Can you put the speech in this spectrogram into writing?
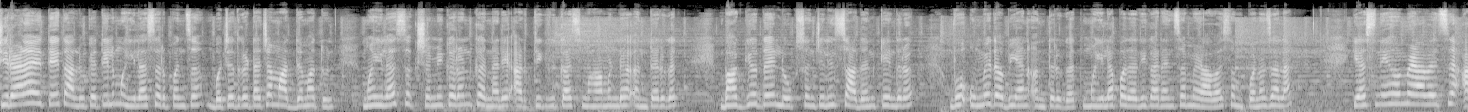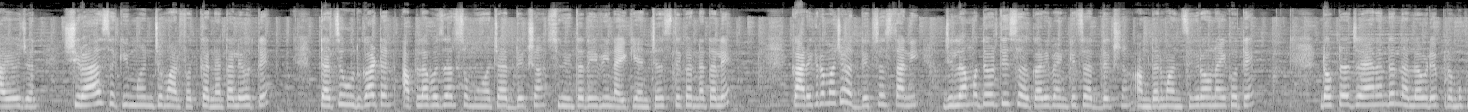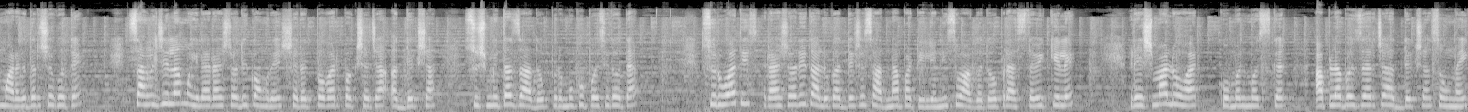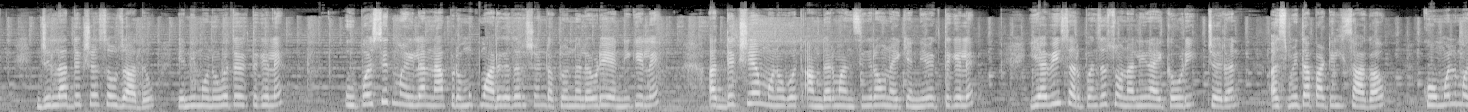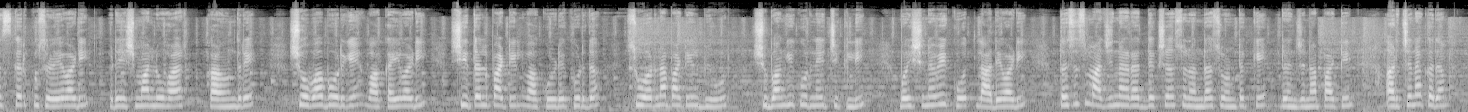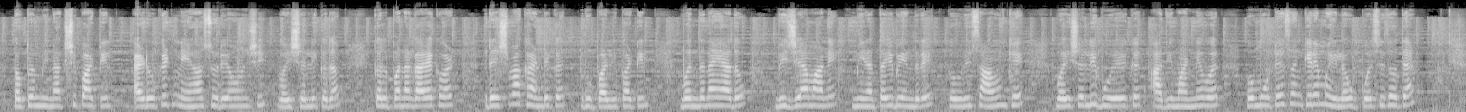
Shirala येथे तालुक्यातील महिला सरपंच बचत गटाच्या माध्यमातून महिला सक्षमीकरण करणारे आर्थिक विकास महामंडळ अंतर्गत भाग्योदय लोकसंचलित साधन केंद्र व उमेद अभियान अंतर्गत महिला पदाधिकाऱ्यांचा मेळावा संपन्न झाला. या स्नेह मेळाव्याचे आयोजन शिराळा सखी मंचमार्फत करण्यात आले होते. त्याचे उद्घाटन आपला बाजार समूहाच्या अध्यक्षा सुनीता देवी नाईक यांच्या हस्ते करण्यात आले. कार्यक्रमाच्या अध्यक्षस्थानी जिल्हा मध्यवर्ती सहकारी बँकेचे अध्यक्ष आमदार मानसिंगराव नाईक होते. डॉक्टर जयानंद नलवडे प्रमुख मार्गदर्शक होते. सांगली जिल्हा महिला राष्ट्रवादी काँग्रेस शरद पवार पक्षाच्या अध्यक्षा सुष्मिता जाधव प्रमुख उपस्थित होत्या. सुरुवातीस राष्ट्रवादी तालुकाध्यक्ष साधना पाटील यांनी स्वागत व प्रास्ताविक केले. रेश्मा लोहार कोमल मस्कर आपला बाजारच्या अध्यक्षा सौ नाईक जिल्हाध्यक्ष सौ जाधव यांनी मनोगत व्यक्त केले. उपस्थित महिलांना प्रमुख मार्गदर्शन डॉक्टर नलवडे यांनी केले. अध्यक्षीय मनोगत आमदार मानसिंगराव नाईक यांनी व्यक्त केले. यावेळी सरपंच सोनाली नायकवडी चरण अस्मिता पाटील सागाव कोमल मस्कर कुसळेवाडी रेश्मा लोहार काळुंद्रे शोभा बोरगे वाकाईवाडी शीतल पाटील वाकुर्डे खुर्द सुवर्णा पाटील भिऊर शुभांगी कुर्णे चिखली वैष्णवी खोत लादेवाडी तसेच माजी नगराध्यक्षा सुनंदा सोनटक्के रंजना पाटील अर्चना कदम डॉक्टर मीनाक्षी पाटील ॲडव्होकेट नेहा सूर्यवंशी वैशाली कदम कल्पना गायकवाड रेश्मा खांडेकर रुपाली पाटील वंदना यादव विजया माने मीनाताई बेंद्रे गौरी साळुंखे वैशाली भुयेकर आदी मान्यवर व मोठ्या संख्येने महिला उपस्थित होत्या.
